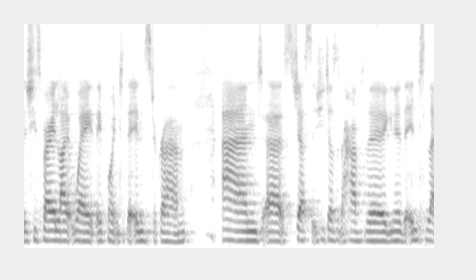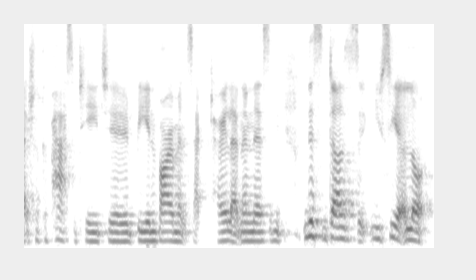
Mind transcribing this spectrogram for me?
that she's very lightweight. They point to the Instagram and uh, suggest that she doesn't have the, you know, the intellectual capacity to be environment secretary, let alone this. And this does, you see it a lot.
